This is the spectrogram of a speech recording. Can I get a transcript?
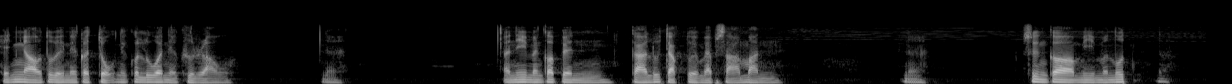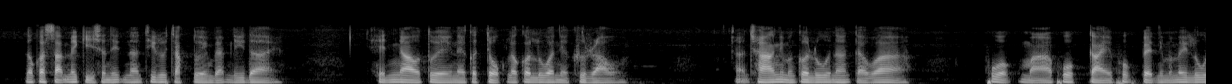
เห็นเงาตัวเองในกระจกนี่ก็รู้ว่าเนี่ยคือเรานะอันนี้มันก็เป็นการรู้จักตัวเองแบบสามัญนะ ซึ่งก็มีมนุษย์ แล้วก็สัตว์ไม่กี่ชนิดนะที่รู้จักตัวเองแบบนี้ได้ เห็นเงาตัวเองในกระจกแล้วก็รู้ว่าเนี่ยคือเราช้างนี่มันก็รู้นะ แต่ว่าพวกหมาพวกไก่ พวกเป็ดนี่มันไม่รู้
